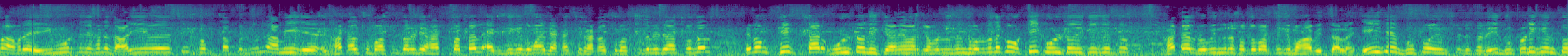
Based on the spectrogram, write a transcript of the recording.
দেখো, আমরা এই মুহূর্তে যেখানে দাঁড়িয়ে রয়েছি, খুব তাৎপর্যপূর্ণ। আমি ঘাটাল সুপার স্পেশালিটি হাসপাতাল, একদিকে তোমায় দেখাচ্ছি ঘাটাল সুপার স্পেশালিটি হাসপাতাল এবং ঠিক তার উল্টো দিকে, আমি আমার ক্যামেরাকে বলব, দেখো, ঠিক উল্টো দিকে কিন্তু ঘাটাল রবীন্দ্র শতবার্ষিকী মহাবিদ্যালয়। এই যে দুটো ইনস্টিটিউশন এই দুটোরই কিন্তু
